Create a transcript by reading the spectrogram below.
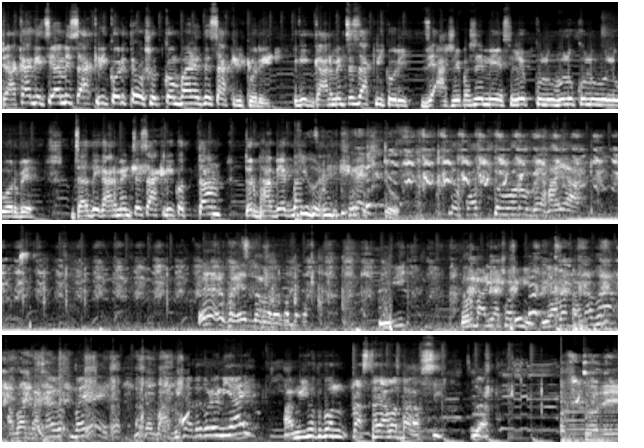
ঢাকা গেছি আমি চাকরি করি তো ওষুধ কোম্পানিতে চাকরি করি। গার্মেন্টসে চাকরি করি যে আশেপাশে মেয়ে ছেলে কুলুবুলু কুলুবুলু করবে। যাতে গার্মেন্টসে চাকরি করতাম তোর ভাবি একবার খেয়ে আসতো কত বড় বেহায়া। এ ভাই দাঁড়া দাঁড়া দাঁড়া। তুই তোর বাড়ি আসা হয়নি তুই আবার ঢাকা যা আবার ঢাকা ভাই বাবির সাথে করে নিয়ে আয় আমি যতক্ষণ রাস্তায় আবার দাঁড়াচ্ছি। যা। কষ্ট রে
